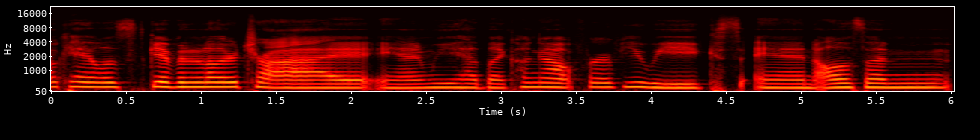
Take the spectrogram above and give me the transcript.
okay, let's give it another try and we had like hung out for a few weeks and all of a sudden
